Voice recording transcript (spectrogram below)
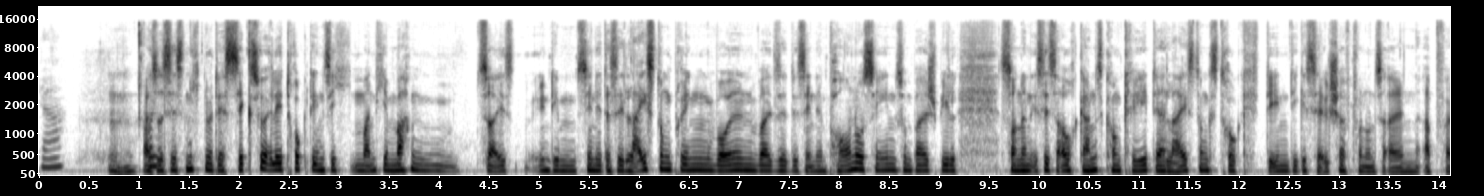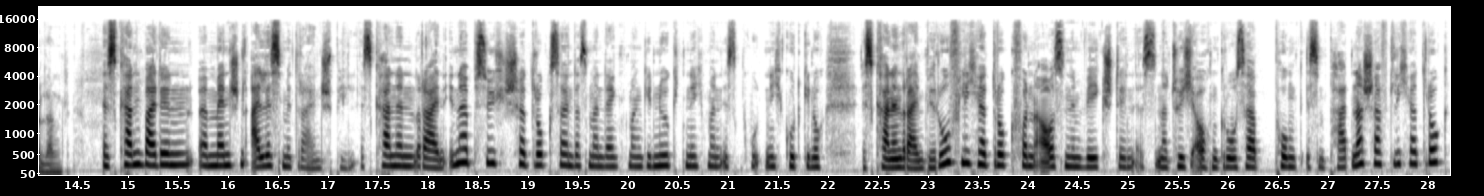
ja. Mhm. Also Und es ist nicht nur der sexuelle Druck, den sich manche machen, sei es in dem Sinne, dass sie Leistung bringen wollen, weil sie das in den Porno sehen zum Beispiel, sondern es ist auch ganz konkret der Leistungsdruck, den die Gesellschaft von uns allen abverlangt. Es kann bei den äh, Menschen alles mit reinspielen. Es kann ein rein innerpsychischer Druck sein, dass man denkt, man genügt nicht, man ist gut, nicht gut genug. Es kann ein rein beruflicher Druck von außen im Weg stehen. Es ist natürlich auch ein großer Punkt, ist ein partnerschaftlicher Druck.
